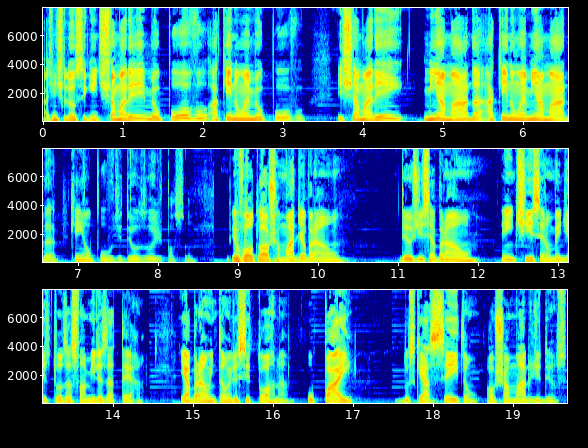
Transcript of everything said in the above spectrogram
a gente lê o seguinte: Chamarei meu povo a quem não é meu povo, e chamarei minha amada a quem não é minha amada. Quem é o povo de Deus hoje, pastor? Eu volto lá ao chamado de Abraão. Deus disse a Abraão: Em ti serão benditas todas as famílias da terra. E Abraão, então, ele se torna o pai dos que aceitam ao chamado de Deus.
